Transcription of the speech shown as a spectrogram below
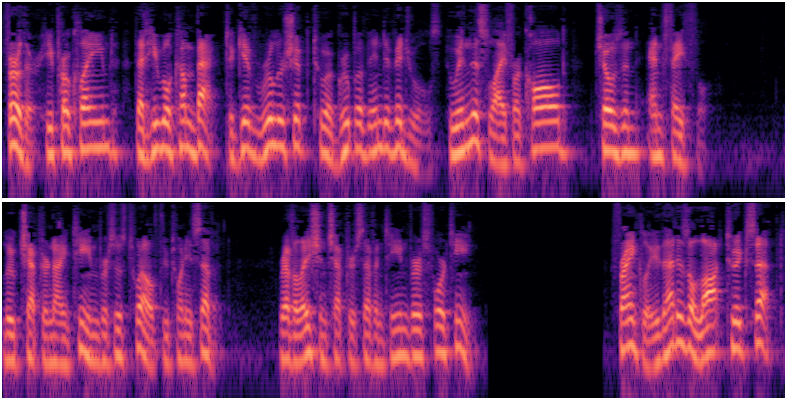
Further, he proclaimed that he will come back to give rulership to a group of individuals who in this life are called, chosen, and faithful. Luke chapter 19 verses 12 through 27. Revelation chapter 17 verse 14. Frankly, that is a lot to accept.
